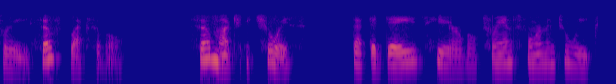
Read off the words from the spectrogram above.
free, so flexible, so much a choice that the days here will transform into weeks,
